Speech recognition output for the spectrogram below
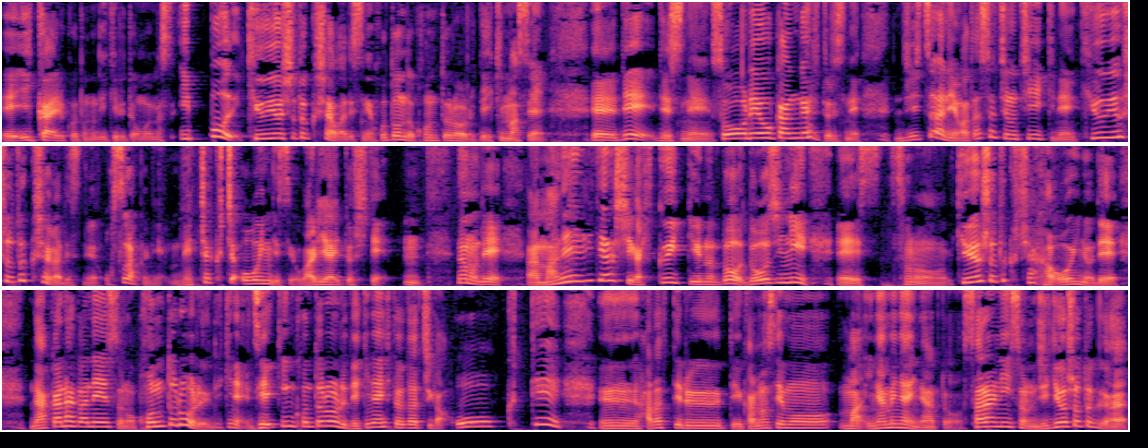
えー、言い換えることもできると思います。一方で、給与所得者はですね、ほとんどコントロールできません。えー、でですね、それを考えるとですね、実はね、私たちの地域ね、給与所得者がですね、おそらくね、めちゃくちゃ多いんですよ、割合として。うん。なので、マネーリテラシーが低いっていうのと同時に、えー、その、給与所得者が多いので、なかなかね、その、コントロールできない、税金コントロールできない人たちが多くて、うん、払ってるっていう可能性も、まあ、否めないなと。さらに、その、事業所得が、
